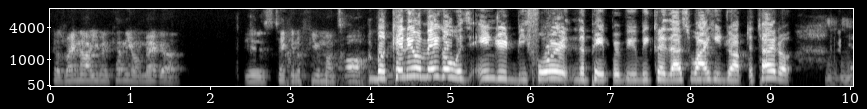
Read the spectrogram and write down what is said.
because right now even Kenny Omega is taking a few months off. But Kenny Omega was injured before the pay per view because that's why he dropped the title. Mhm.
